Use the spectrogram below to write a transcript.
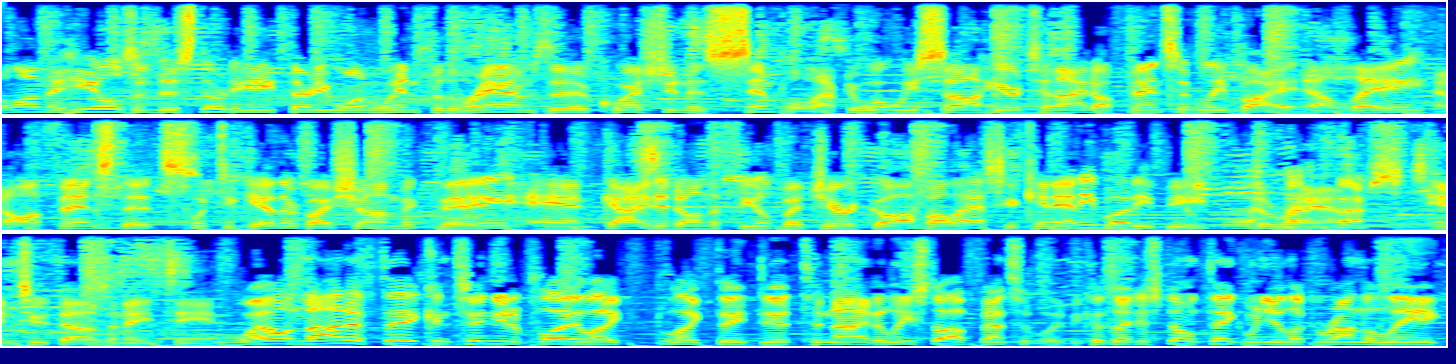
Well, on the heels of this 38-31 win for the Rams, the question is simple. After what we saw here tonight offensively by LA, an offense that's put together by Sean McVay and guided on the field by Jared Goff, I'll ask you, can anybody beat the Rams in 2018? Well, not if they continue to play like like they did tonight, at least offensively, because I just don't think when you look around the league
